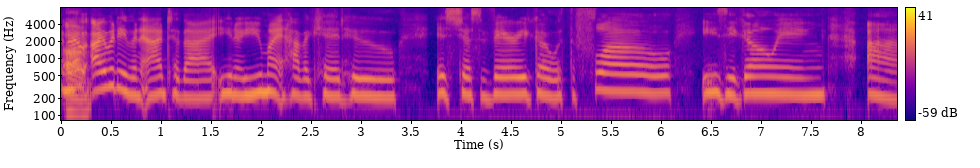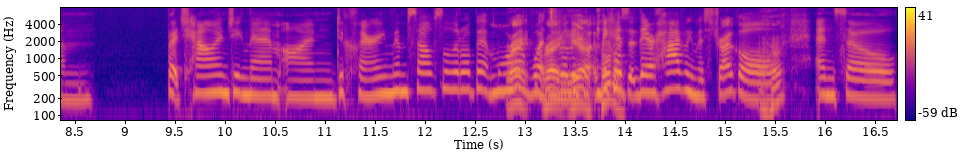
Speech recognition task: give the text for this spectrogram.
And um, I, I would even add to that, you know, you might have a kid who is just very go with the flow, easygoing, um, but challenging them on declaring themselves a little bit more Right, of what's right, really yeah, going totally. because they're having the struggle, Uh-huh. and so.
